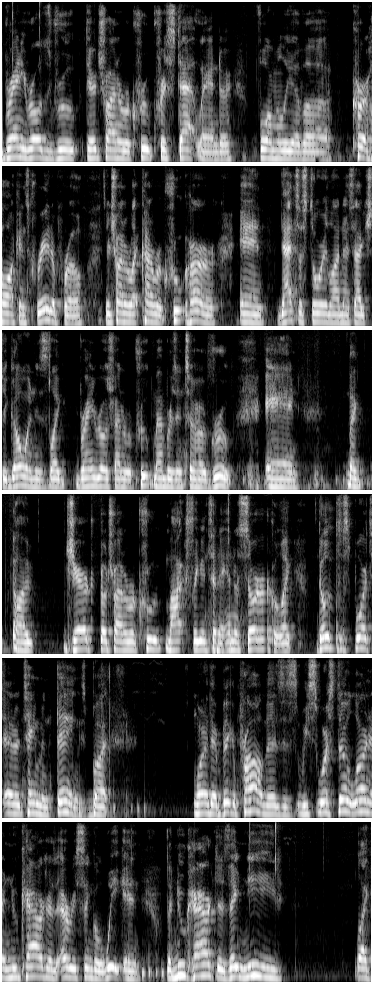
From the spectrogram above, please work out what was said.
Brandi Rhodes group, they're trying to recruit Kris Statlander, formerly of uh, Kurt Hawkins Create A Pro. They're trying to like kind of recruit her, and that's a storyline that's actually going. Is like Brandi Rhodes trying to recruit members into her group, and like uh, Jericho trying to recruit Moxley into the inner circle. Like those are sports entertainment things, but one of their bigger problems is, is we, we're still learning new characters every single week, and the new characters they need like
